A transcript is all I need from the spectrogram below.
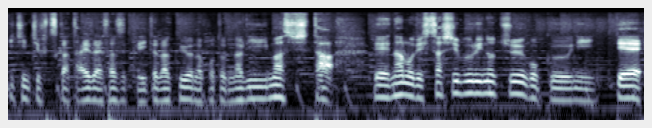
日2日滞在させていただくようなことになりました。で、なので久しぶりの中国国に行って、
